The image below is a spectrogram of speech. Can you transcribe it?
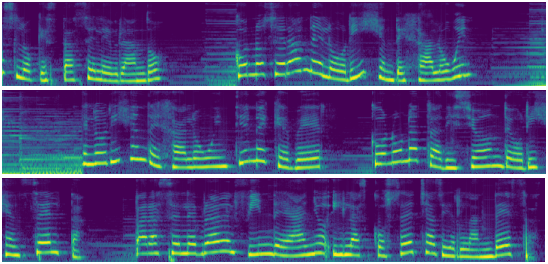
es lo que está celebrando? ¿Conocerán el origen de Halloween? El origen de Halloween tiene que ver con una tradición de origen celta para celebrar el fin de año y las cosechas irlandesas.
